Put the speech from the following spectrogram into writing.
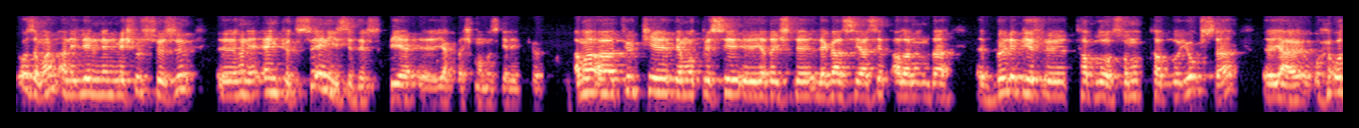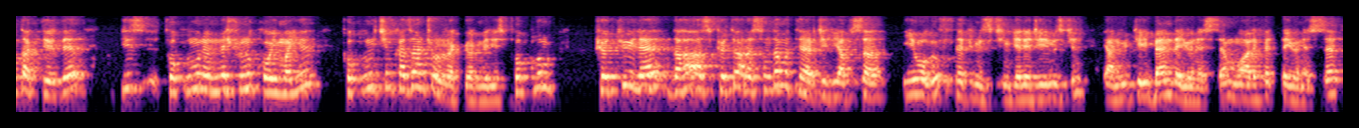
o zaman hani Lenin'in meşhur sözü e, hani en kötüsü en iyisidir diye e, yaklaşmamız gerekiyor. Ama e, Türkiye demokrasi ya da işte legal siyaset alanında böyle bir tablo, somut tablo yoksa e, yani o, o takdirde biz toplumun önüne şunu koymayı toplum için kazanç olarak görmeliyiz. Toplum kötüyle daha az kötü arasında mı tercih yapsa iyi olur hepimiz için, geleceğimiz için. Yani ülkeyi ben de yönetsem, muhalefet de yönetse,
